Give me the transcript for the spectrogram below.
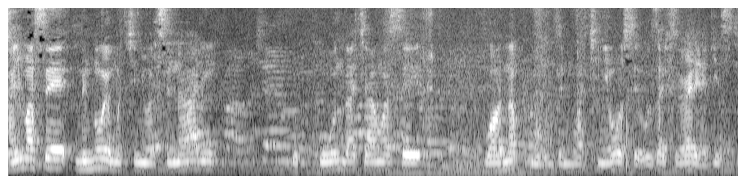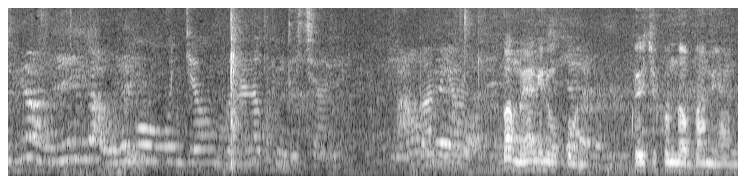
Hanyuma se ni nk'uwe mukinnyi wa Arsenal ukunda cyangwa se wanakunze mu bakinnyi bose uzi Arsenal yagize. Ubu ngubu njyewe mbona nakunze cyane. Aubameyang ni ukunda kubera icyo ukunda Aubameyang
